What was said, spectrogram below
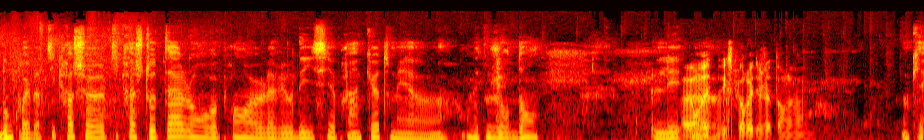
Donc ouais, bah, petit crash, euh, petit crash total. On reprend euh, la VOD ici après un cut, mais euh, on est toujours dans les. Ouais, on euh, a exploré déjà par là. Ok. Il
